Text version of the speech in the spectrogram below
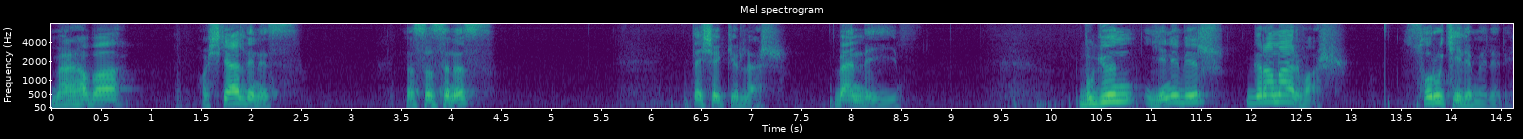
Merhaba, hoş geldiniz. Nasılsınız? Teşekkürler. Ben de iyiyim. Bugün yeni bir gramer var. Soru kelimeleri.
